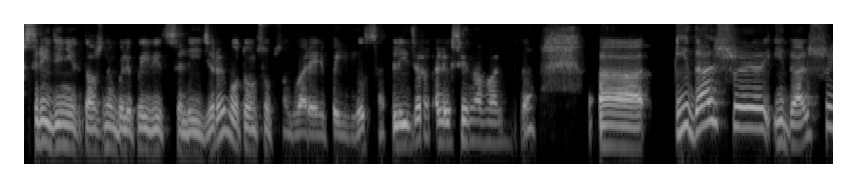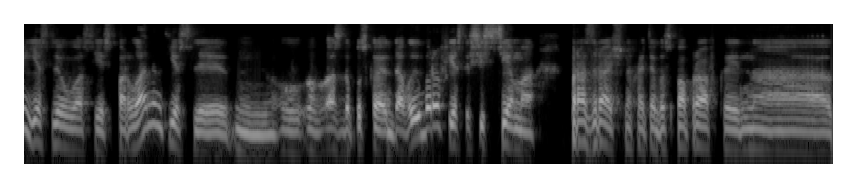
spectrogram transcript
среди них должны были появиться лидеры, вот он, собственно говоря, и появился, лидер Алексей Навальный, да? И дальше, и дальше, если у вас есть парламент, если вас допускают до выборов, если система прозрачна хотя бы с поправкой на,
